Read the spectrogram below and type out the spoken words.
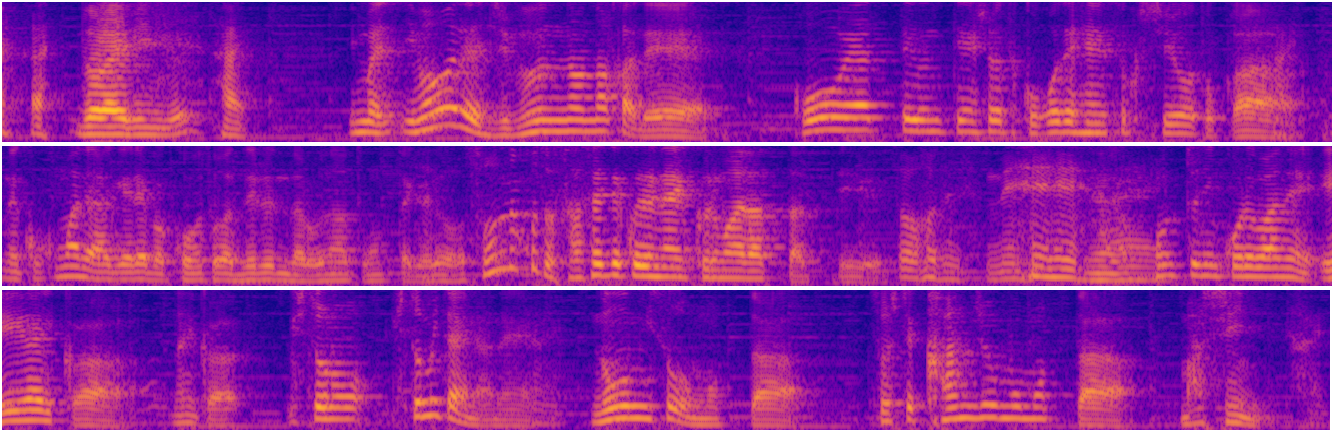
ドライビング？はい今今までは自分の中でこうやって運転しようってここで変速しようとか、はね、ここまで上げればこうとが出るんだろうなと思ったけどそんなことさせてくれない車だったっていう、そうですね。ねはい。本当にこれはね AI か何か人の人みたいなね、はい。脳みそを持ったそして感情も持ったマシン、はい。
